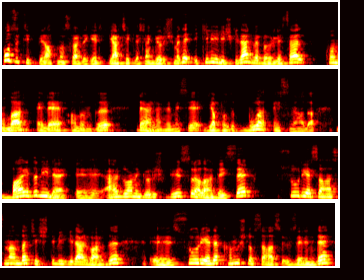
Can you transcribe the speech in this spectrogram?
pozitif bir atmosferde ger- gerçekleşen görüşmede ikili ilişkiler ve bölgesel konular ele alındı değerlendirmesi yapıldı. Bu esnada Biden ile e, Erdoğan'ın görüştüğü sıralarda ise Suriye sahasından da çeşitli bilgiler vardı. Ee, Suriye'de Kamışlo sahası üzerinde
